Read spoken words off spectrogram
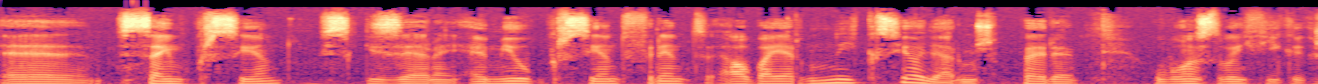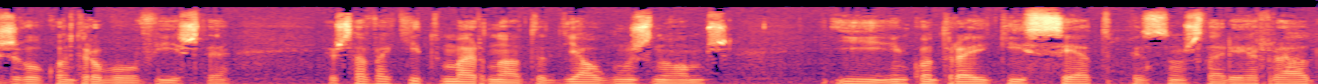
a 100%, se quiserem, a 1000% frente ao Bayern Munique. Se olharmos para o 11 do Benfica que jogou contra o Boa Vista, eu estava aqui a tomar nota de alguns nomes e encontrei aqui sete, penso não estar errado,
